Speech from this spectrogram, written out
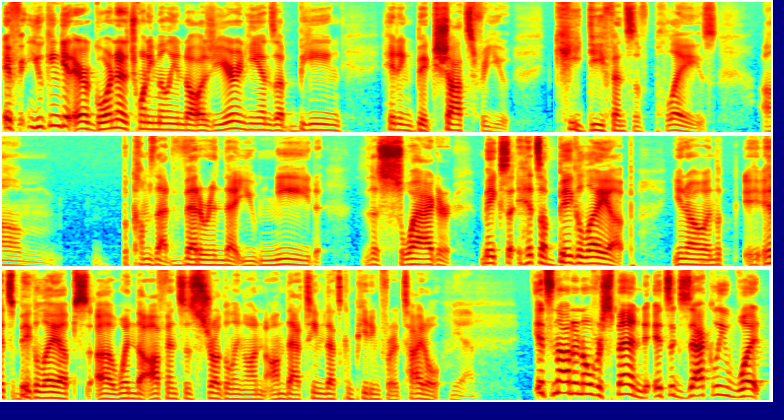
If you can get Eric Gordon at twenty million dollars a year, and he ends up being hitting big shots for you, key defensive plays, um, becomes that veteran that you need, the swagger, makes it hits a big layup, you know, and the, hits big layups uh, when the offense is struggling on on that team that's competing for a title. Yeah. It's not an overspend. It's exactly what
